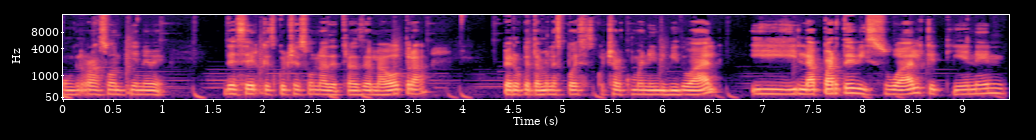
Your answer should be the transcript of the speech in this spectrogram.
razón tiene de ser que escuches una detrás de la otra, pero que también las puedes escuchar como en individual. Y la parte visual que tienen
